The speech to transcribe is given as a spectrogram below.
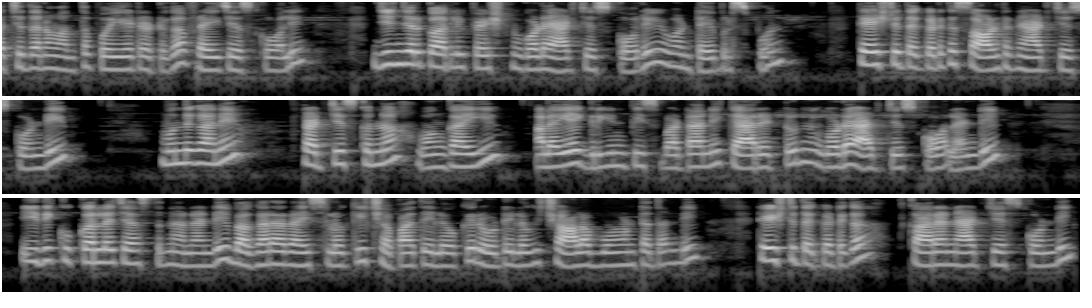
పచ్చిదనం అంతా పోయేటట్టుగా ఫ్రై చేసుకోవాలి. జింజర్ గార్లిక్ పేస్ట్ని కూడా యాడ్ చేసుకోవాలి. వన్ టేబుల్ స్పూన్. టేస్ట్ తగ్గట్టుగా సాల్ట్ని యాడ్ చేసుకోండి. ముందుగానే కట్ చేసుకున్న వంకాయ అలాగే గ్రీన్ పీస్ బఠానీ క్యారెట్ని కూడా యాడ్ చేసుకోవాలండి. ఇది కుక్కర్లో చేస్తున్నానండి. బగారా రైస్లోకి చపాతీలోకి రోటీలోకి చాలా బాగుంటుందండి. టేస్ట్ తగ్గట్టుగా కారాన్ని యాడ్ చేసుకోండి.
